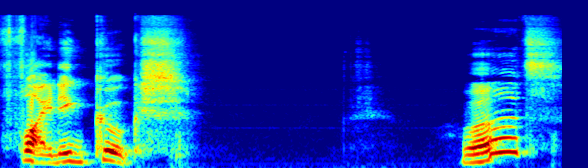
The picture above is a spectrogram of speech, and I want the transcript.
Fighting cooks. What?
